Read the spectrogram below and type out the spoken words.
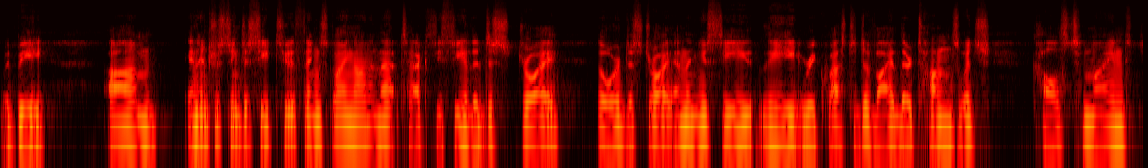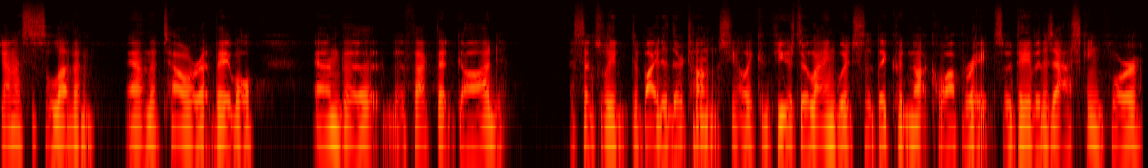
would be. Um, and interesting to see two things going on in that text. You see the destroy, the word destroy, and then you see the request to divide their tongues, which calls to mind Genesis 11 and the tower at Babel, and the the fact that God essentially divided their tongues. You know, he confused their language so that they could not cooperate. So David is asking for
